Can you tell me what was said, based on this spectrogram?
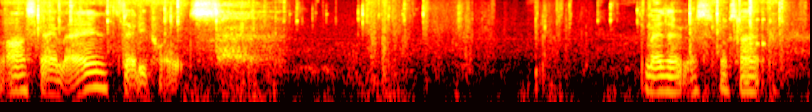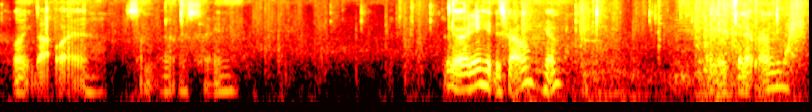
Last game, eh? 30 points. It? What's looks like going that way. Somewhere, I see. You ready? Hit this roll? Yeah. And you fin it run.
